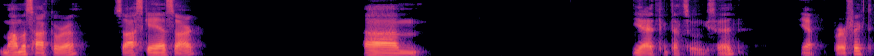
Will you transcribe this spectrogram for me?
Mama Sakura, Sasuke SR. Um, yeah, I think that's what we said. Yep, perfect.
